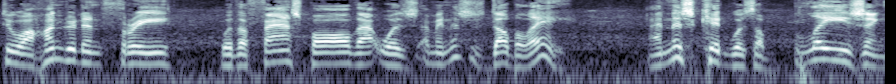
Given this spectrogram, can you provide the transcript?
to 103 with a fastball that was, I mean, this is double A. And this kid was a blazing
